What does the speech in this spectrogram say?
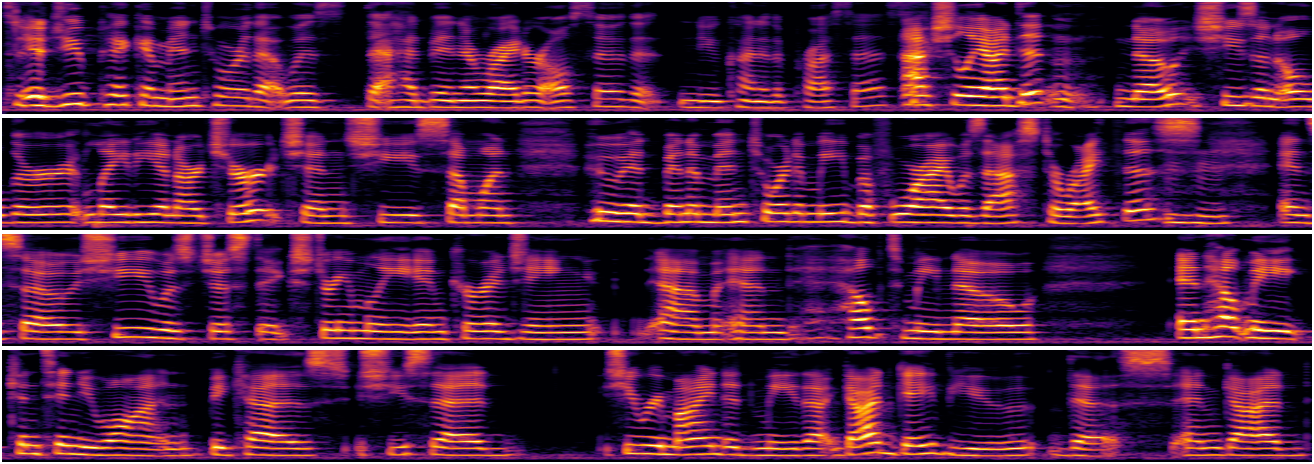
So did you pick a mentor that was that had been a writer also that knew kind of the process? Actually, I didn't. No, she's an older lady in our church, and she's someone who had been a mentor to me before I was asked to write this. And so she was just extremely encouraging um, and helped me know and helped me continue on because she said, she reminded me that God gave you this and God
